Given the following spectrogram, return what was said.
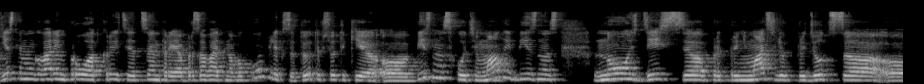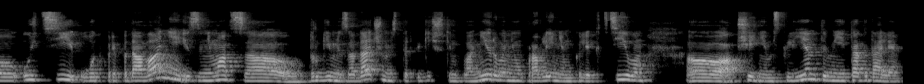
Если мы говорим про открытие центра и образовательного комплекса, то это все-таки бизнес, хоть и малый бизнес, но здесь предпринимателю придется уйти от преподавания и заниматься другими задачами, стратегическим планированием, управлением управлением коллективом, э, общением с клиентами и так далее.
